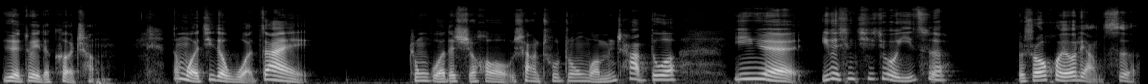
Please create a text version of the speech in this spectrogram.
乐队的课程。那么我记得我在中国的时候上初中，我们差不多音乐一个星期就一次，有时候会有两次。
